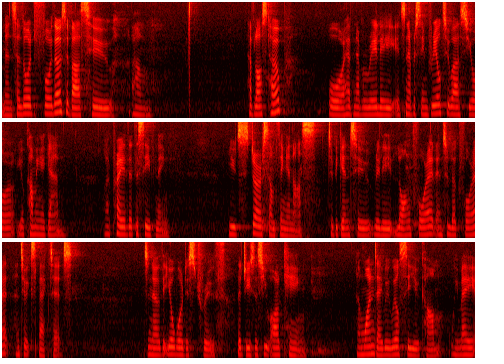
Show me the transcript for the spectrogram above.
Amen. So, Lord, for those of us who um, have lost hope or have never really, it's never seemed real to us, you're, you're coming again. I pray that this evening you'd stir something in us to begin to really long for it and to look for it and to expect it. To know that your word is truth, that Jesus, you are King. And one day we will see you come. We may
